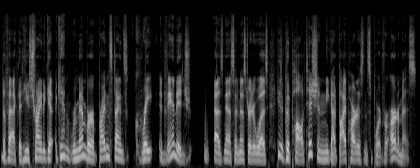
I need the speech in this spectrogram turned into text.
the fact that he's trying to get again. Remember, Bridenstine's great advantage as NASA administrator was he's a good politician. and He got bipartisan support for Artemis.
